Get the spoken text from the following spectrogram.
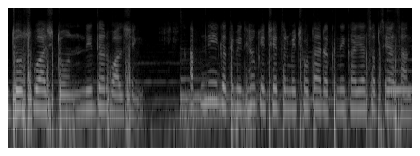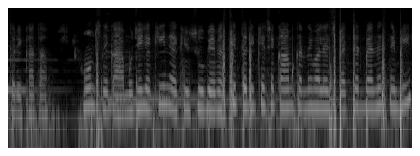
Joshua Stone Nether Walsling अपनी गतिविधियों के क्षेत्र में छोटा रखने का यह सबसे आसान तरीका था। होम्स ने कहा, मुझे यकीन है कि सुव्यवस्थित तरीके से काम करने वाले इंस्पेक्टर बैनेस ने भी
